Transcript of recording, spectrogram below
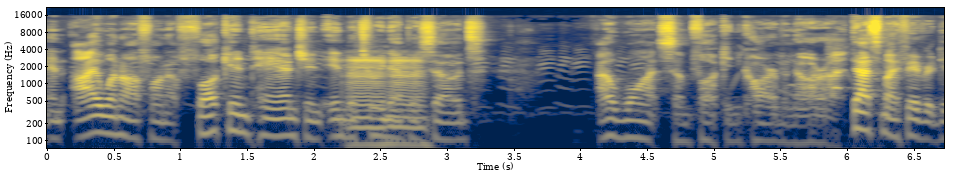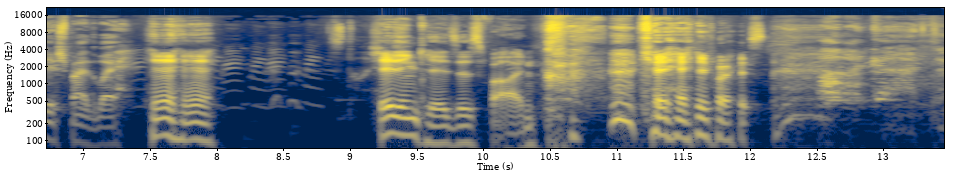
and I went off on a fucking tangent in between Mm-hmm. episodes. I want some fucking carbonara. That's my favorite dish, by the way. Hitting kids is fine. okay, anyways. Oh my god.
